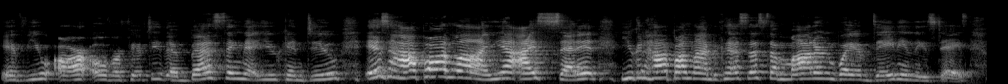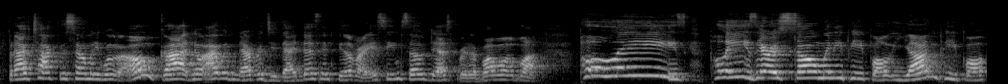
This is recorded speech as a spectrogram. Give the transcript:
if you are over 50, the best thing that you can do is hop online. Yeah, I said it. You can hop online because that's the modern way of dating these days. But I've talked to so many women, oh God, no, I would never do that. It doesn't feel right. It seems so desperate, blah, blah, blah. Please, please, there are so many people, young people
